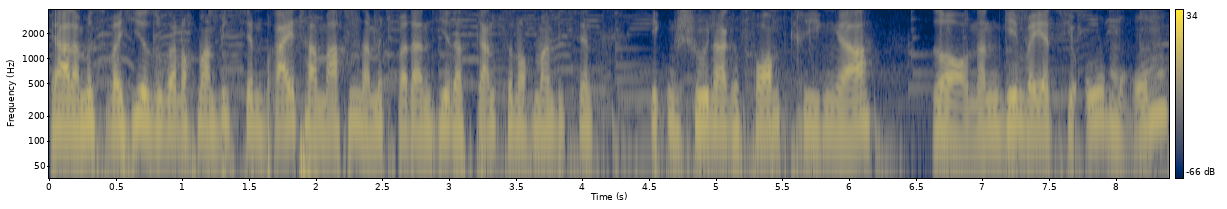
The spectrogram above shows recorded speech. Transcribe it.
Ja, da müssen wir hier sogar noch mal ein bisschen breiter machen, damit wir dann hier das Ganze noch mal ein bisschen dicken schöner geformt kriegen, ja. So, und dann gehen wir jetzt hier oben rum.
